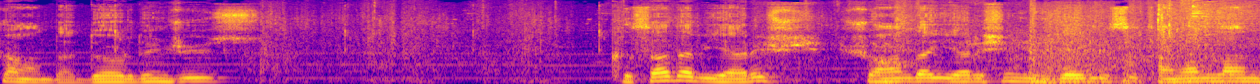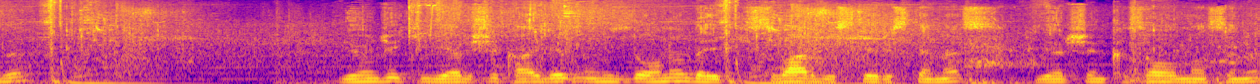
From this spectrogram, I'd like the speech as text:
Şu anda dördüncüyüz. Kısa da bir yarış. Şu anda yarışın %50'si tamamlandı. Bir önceki yarışı kaybetmemizde onun da etkisi vardı ister istemez. Yarışın kısa olmasının.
